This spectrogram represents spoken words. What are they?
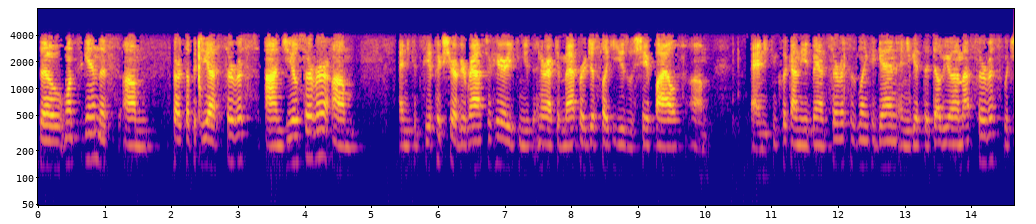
So once again, this um, starts up a GIS service on GeoServer, um, and you can see a picture of your raster here. You can use the interactive mapper just like you use with shapefiles. Um, And you can click on the Advanced Services link again, and you get the WMS service, which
